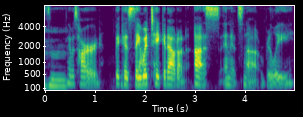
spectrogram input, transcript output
Mm-hmm. It was hard because they would take it out on us, and it's not really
